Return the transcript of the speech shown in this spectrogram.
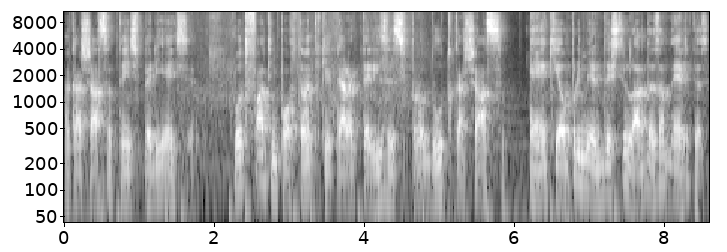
A cachaça tem experiência. Outro fato importante que caracteriza esse produto cachaça é que é o primeiro destilado das Américas,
